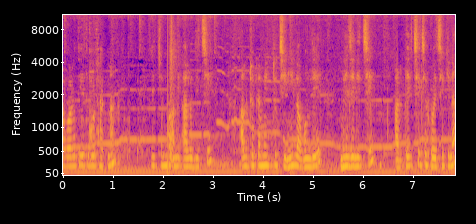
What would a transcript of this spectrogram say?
আবারও দিয়ে দেবো ঢাকনা। এর জন্য আমি আলু দিচ্ছি। আলুটাকে আমি একটু চিনি, লবণ দিয়ে ভেজে নিচ্ছি। আর দেখছি যে হয়েছে কিনা।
